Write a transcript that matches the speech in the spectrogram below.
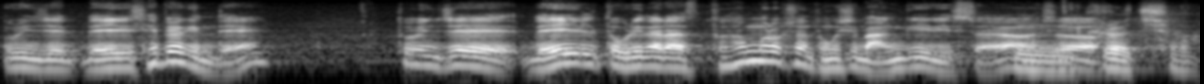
우리 이제 내일 새벽인데 또 이제 내일 또 우리나라 또 선물 옵션 동시 만기일이 있어요. 음, 그래서 그렇죠.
